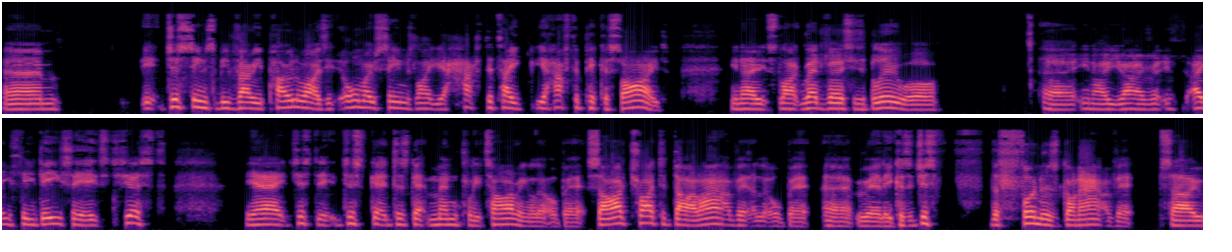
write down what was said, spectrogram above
um, it just seems to be very polarized. It almost seems like you have to take, you have to pick a side. You know, it's like red versus blue, or uh, you know, you either ACDC. It's just, yeah, it just it just get does get mentally tiring a little bit. So I've tried to dial out of it a little bit, uh, really, because it just the fun has gone out of it. So,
